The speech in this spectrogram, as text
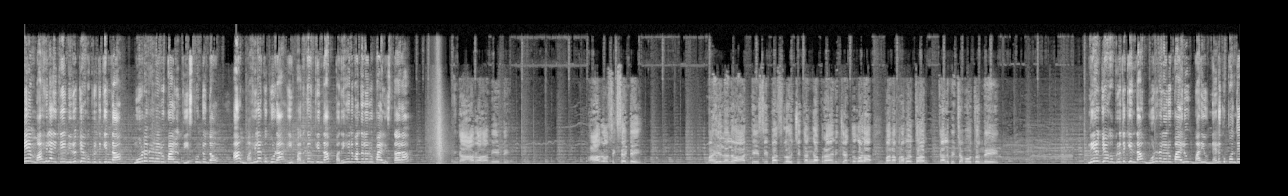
ఏ మహిళ అయితే నిరుద్యోగ భృతి కింద మూడు వేల రూపాయలు తీసుకుంటుందో ఆ మహిళకు కూడా ఈ పథకం కింద పదిహేను వందల రూపాయలు ఇస్తారా? ఇంకా ఆరో హామీ ఏంటి? ఆరో సిక్స్ ఏంటి? మహిళలు ఆర్టీసీ బస్సులో ఉచితంగా ప్రయాణించే హక్కు కూడా మన ప్రభుత్వం కల్పించబోతుంది. నిరుద్యోగ భృతి కింద మూడు వేల రూపాయలు మరియు నెలకు పొందే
